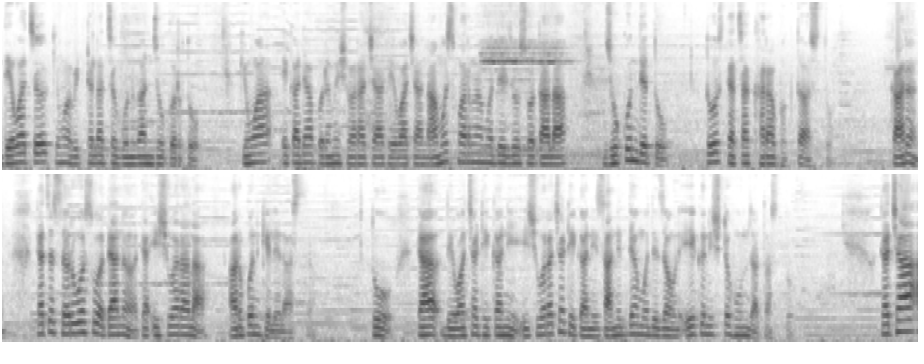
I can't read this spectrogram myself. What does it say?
देवाचं किंवा विठ्ठलाचं गुणगान जो करतो किंवा एखाद्या परमेश्वराच्या देवाच्या नामस्मरणामध्ये जो स्वतःला झोकून देतो तोच त्याचा खरा भक्त असतो. कारण त्याचं सर्वस्व त्यानं त्या ईश्वराला अर्पण केलेलं असतं. तो त्या देवाच्या ठिकाणी ईश्वराच्या ठिकाणी सान्निध्यामध्ये जाऊन एकनिष्ठ होऊन जात असतो. त्याच्या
